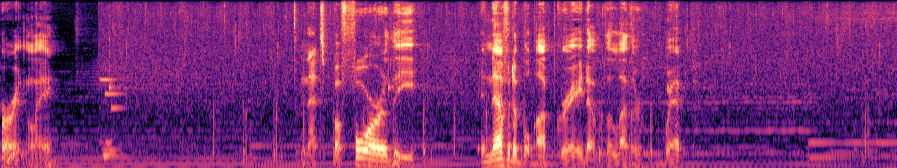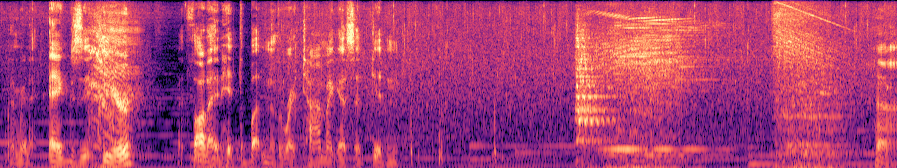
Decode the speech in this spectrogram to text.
currently. And that's before the inevitable upgrade of the Leather Whip. I'm going to exit here. I thought I'd hit the button at the right time. I guess I didn't. Huh.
